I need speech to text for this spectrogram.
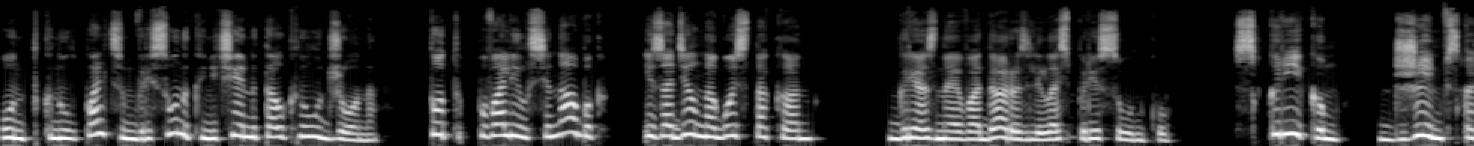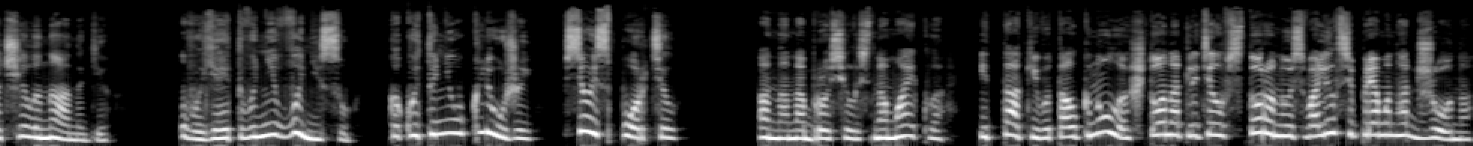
Он ткнул пальцем в рисунок и нечаянно толкнул Джона. Тот повалился на бок и задел ногой стакан. Грязная вода разлилась по рисунку. С криком Джейн вскочила на ноги. «Ой, я этого не вынесу! Какой ты неуклюжий! Все испортил!» Она набросилась на Майкла и так его толкнула, что он отлетел в сторону и свалился прямо на Джона.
